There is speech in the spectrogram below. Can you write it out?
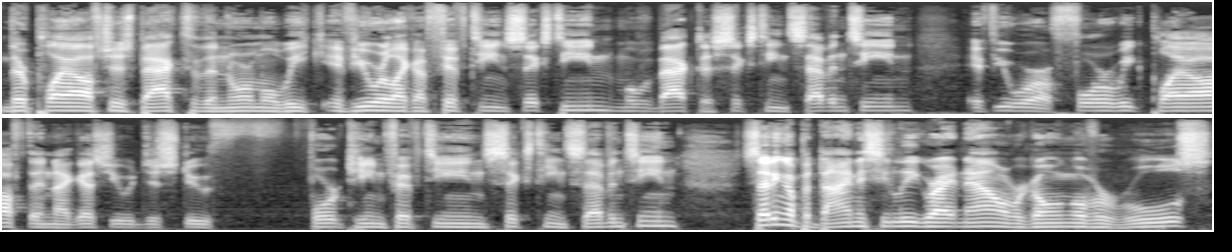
their playoffs just back to the normal week. If you were like a 15 16, move it back to 16 17. If you were a four week playoff, then I guess you would just do 14, 15, 16, 17. Setting up a dynasty league right now, we're going over rules.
